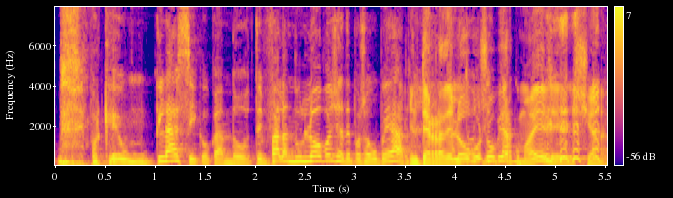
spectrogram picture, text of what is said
porque é un clásico, cando te falan dun lobo xa te pos ouvear. En terra de lobos ouvear como a ele, Xiana.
